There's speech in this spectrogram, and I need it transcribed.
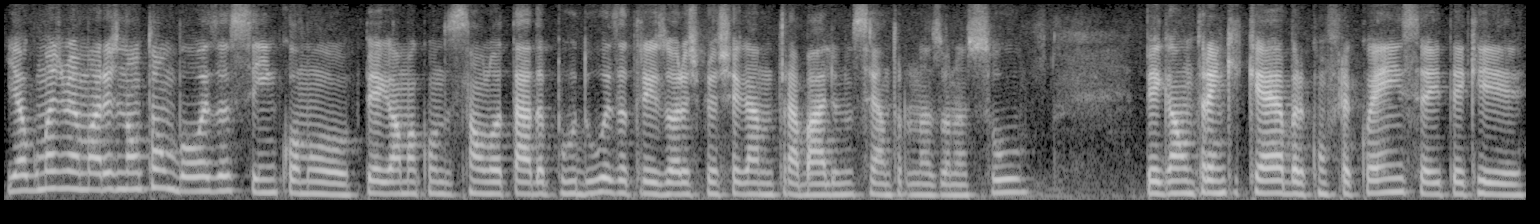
E algumas memórias não tão boas assim, como pegar uma condução lotada por duas a três horas para chegar no trabalho no centro, na Zona Sul, pegar um trem que quebra com frequência e ter que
